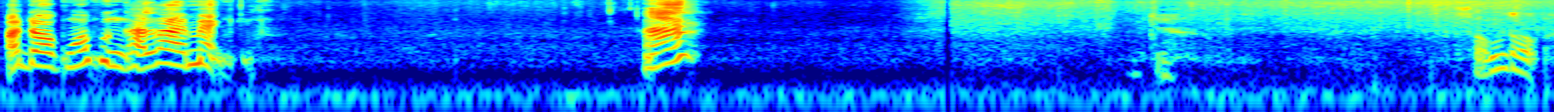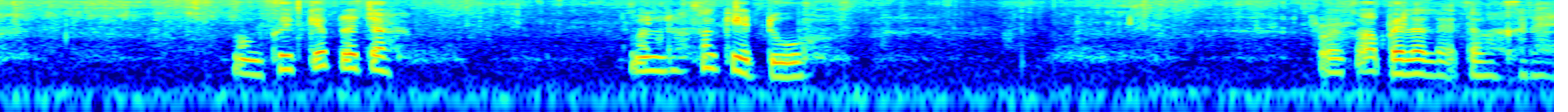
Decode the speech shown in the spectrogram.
เอาดอกหัวพึ่งขาลายแม่ฮะจ้ะสองดอกมองเคยเก็บแล้วจ้ะมันสังเกตดูเราก็เอาไปแล้วแหละแต่ว่าก็ได้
